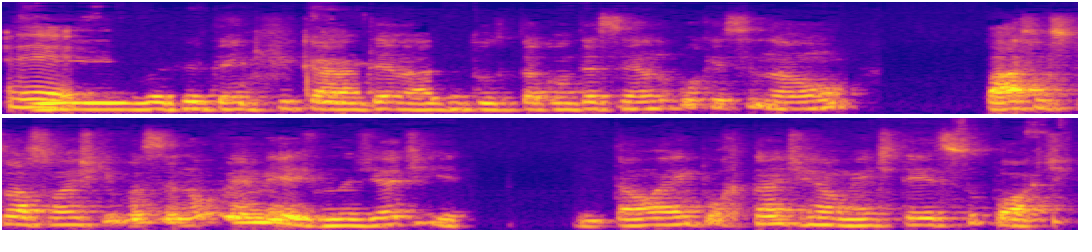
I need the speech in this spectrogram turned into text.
É. E você tem que ficar antenado em tudo que está acontecendo, porque senão passam situações que você não vê mesmo no dia a dia. Então é importante realmente ter esse suporte.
